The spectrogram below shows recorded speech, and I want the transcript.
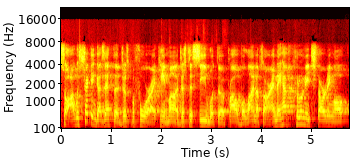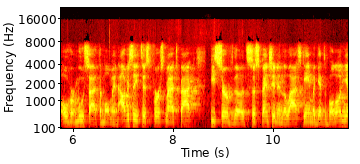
So I was checking Gazzetta just before I came on just to see what the probable lineups are. And they have Krunic starting all over Musa at the moment. Obviously, it's his first match back. He served the suspension in the last game against Bologna.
